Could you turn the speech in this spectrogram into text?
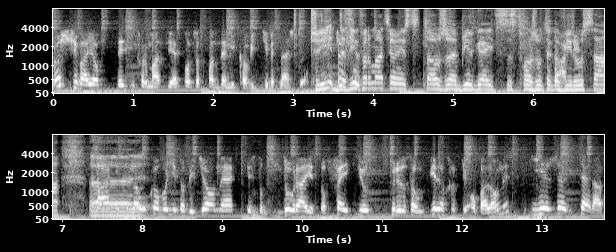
rozsiewają dezinformacje podczas pandemii COVID-19. Czyli dezinformacją jest to, że Bill Gates stworzył tego Tak. wirusa. Tak, jest to e, naukowo niedowiedzione, jest to bzdura, jest to fake news który został wielokrotnie obalony i jeżeli teraz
